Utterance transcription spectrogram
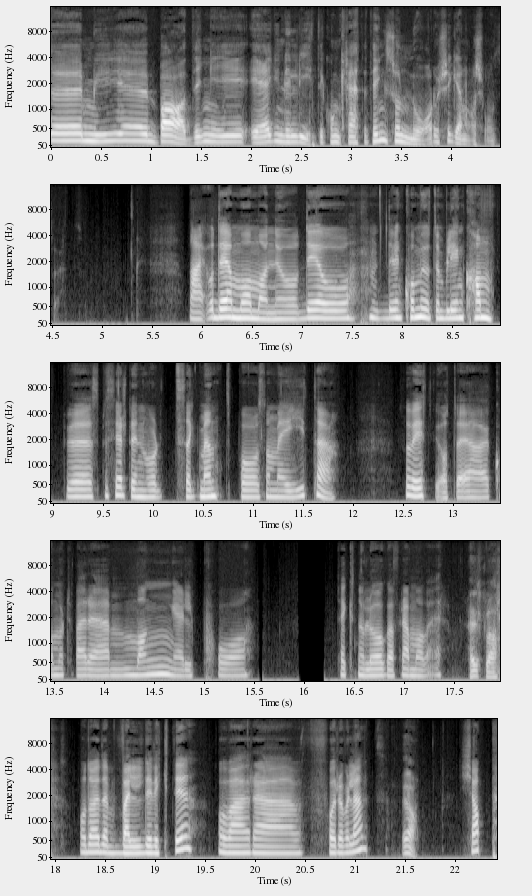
eh, mye bading i egentlig lite konkrete ting, så når du ikke generasjon Z. Nei, og det må man jo Det, jo, det kommer jo til å bli en kamp, eh, spesielt innen vårt segment på, som er IT. Så vet vi jo at det kommer til å være mangel på teknologer fremover. Helt klart. Og da er det veldig viktig å være foroverlent. Ja. Kjapp.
